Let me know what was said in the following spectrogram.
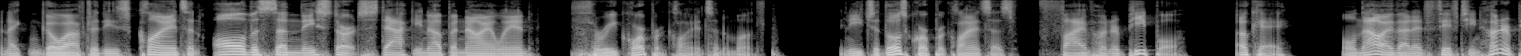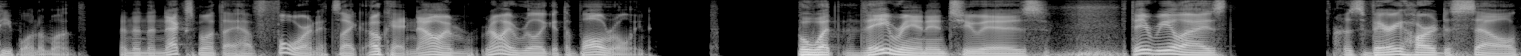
and I can go after these clients, and all of a sudden they start stacking up, and now I land three corporate clients in a month. And each of those corporate clients has 500 people. Okay, well, now I've added 1,500 people in a month. And then the next month I have four, and it's like, okay, now I'm now I really get the ball rolling. But what they ran into is they realized it was very hard to sell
